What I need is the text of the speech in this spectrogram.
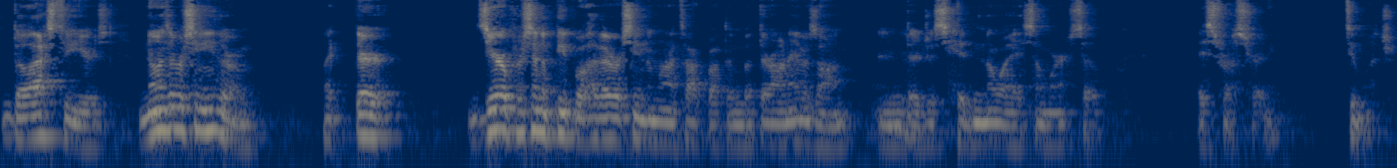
the last two years. No one's ever seen either of them. Like they're zero percent of people have ever seen them when I talk about them, but they're on Amazon and they're just hidden away somewhere. So it's frustrating. Too much.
